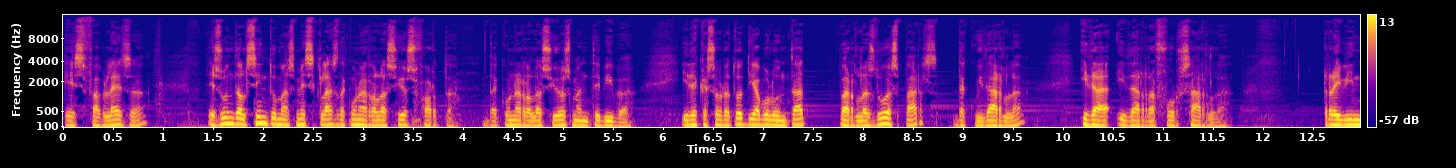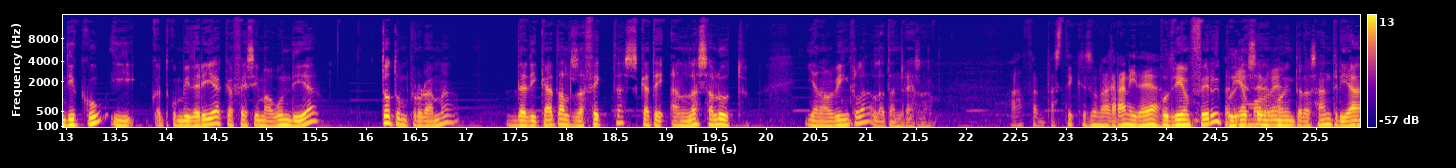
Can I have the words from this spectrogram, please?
és feblesa, és un dels símptomes més clars de que una relació és forta, de que una relació es manté viva i de que sobretot hi ha voluntat per les dues parts de cuidar-la i de, i de reforçar-la. Reivindico i et convidaria que féssim algun dia tot un programa dedicat als efectes que té en la salut i en el vincle la tendresa. Ah, fantàstic, és una gran idea. Podríem fer-ho i podria ser molt molt interessant triar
